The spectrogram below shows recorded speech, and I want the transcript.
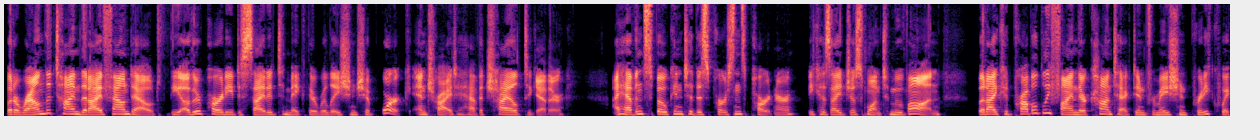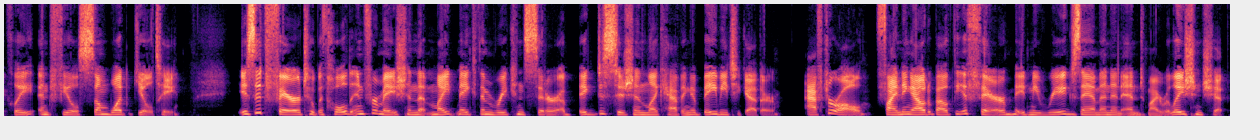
But around the time that I found out, the other party decided to make their relationship work and try to have a child together. I haven't spoken to this person's partner because I just want to move on, but I could probably find their contact information pretty quickly and feel somewhat guilty. Is it fair to withhold information that might make them reconsider a big decision like having a baby together? After all, finding out about the affair made me re examine and end my relationship.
